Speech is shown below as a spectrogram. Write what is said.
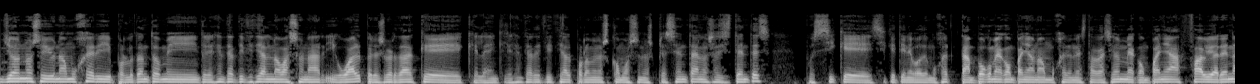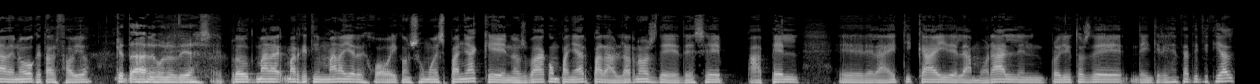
Yo no soy una mujer y por lo tanto mi inteligencia artificial no va a sonar igual, pero es verdad que, la inteligencia artificial, por lo menos como se nos presenta en los asistentes, pues sí que sí que tiene voz de mujer. Tampoco me acompaña una mujer en esta ocasión, me acompaña Fabio Arena de nuevo. ¿Qué tal, Fabio? ¿Qué tal? Buenos días. Eh, Product Marketing Manager de Huawei Consumo España, que nos va a acompañar para hablarnos de, de ese papel eh, de la ética y de la moral en proyectos de, inteligencia artificial.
